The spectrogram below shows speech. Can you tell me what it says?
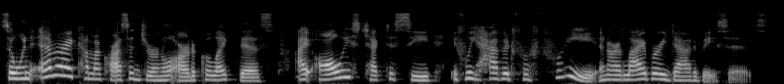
So whenever I come across a journal article like this, I always check to see if we have it for free in our library databases.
